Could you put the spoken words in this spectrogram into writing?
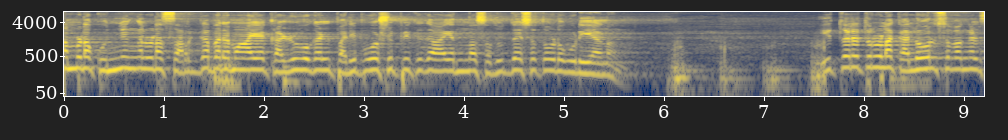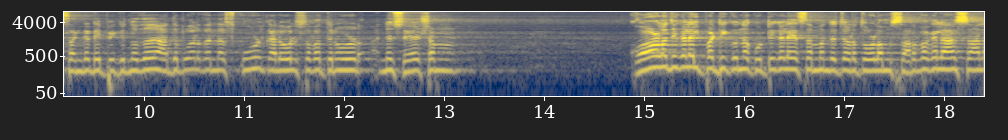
നമ്മുടെ കുഞ്ഞുങ്ങളുടെ സർഗപരമായ കഴിവുകൾ പരിപോഷിപ്പിക്കുക എന്ന സതുദ്ദേശത്തോടു കൂടിയാണ്. ഇത്തരത്തിലുള്ള കലോത്സവങ്ങൾ സംഘടിപ്പിക്കുന്നത് അതുപോലെ തന്നെ സ്കൂൾ കലോത്സവത്തിനോടിന് ശേഷം കോളേജുകളിൽ പഠിക്കുന്ന കുട്ടികളെ സംബന്ധിച്ചിടത്തോളം സർവകലാശാല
